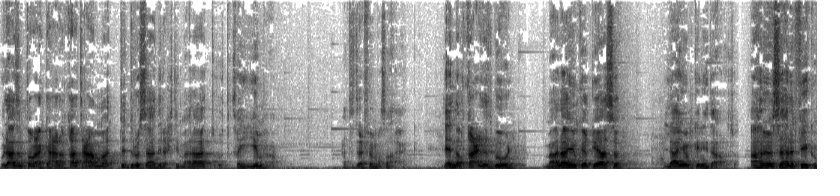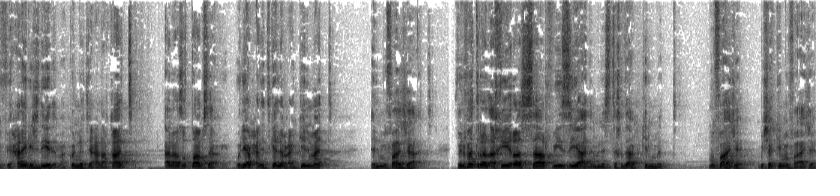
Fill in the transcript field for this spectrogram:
ولازم طبعا كعلاقات عامة تدرس هذه الاحتمالات وتقيمها. حتى تعرف مصالحك. لأن القاعدة تقول ما لا يمكن قياسه لا يمكن إدارته. أهلا وسهلا فيكم في حلقة جديدة مع كنة علاقات. أنا سلطان سامي واليوم حنتكلم عن كلمة المفاجآت. في الفترة الأخيرة صار في زيادة من استخدام كلمة مفاجئ بشكل مفاجئ.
